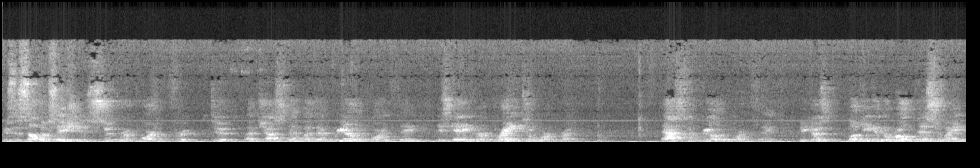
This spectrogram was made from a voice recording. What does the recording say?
Because the subluxation is super important for to adjust them, but the real important thing is getting her brain to work right. That's the real important thing, because looking at the world this way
